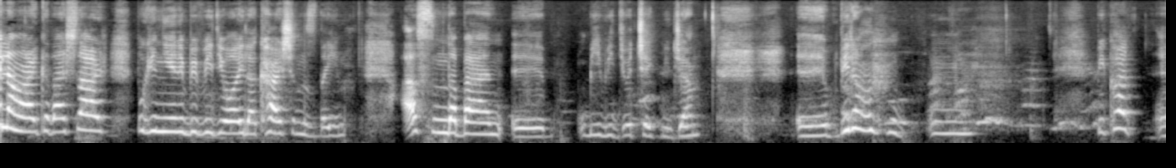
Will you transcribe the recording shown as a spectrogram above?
Selam arkadaşlar. Bugün yeni bir videoyla karşınızdayım. Aslında ben e, bir video çekmeyeceğim. E, bir an hmm, birkaç e,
